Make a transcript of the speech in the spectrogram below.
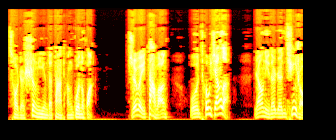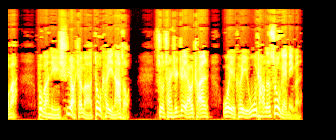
操着生硬的大唐官话。这位大王，我投降了，让你的人亲手吧。不管你需要什么，都可以拿走。就算是这条船，我也可以无偿的送给你们。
